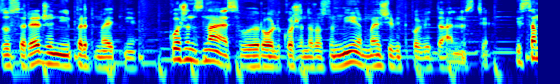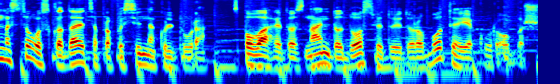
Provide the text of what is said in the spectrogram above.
зосереджені і предметні. Кожен знає свою роль, кожен розуміє межі відповідальності. І саме з цього складається професійна культура з поваги до знань, до досвіду і до роботи, яку робиш.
